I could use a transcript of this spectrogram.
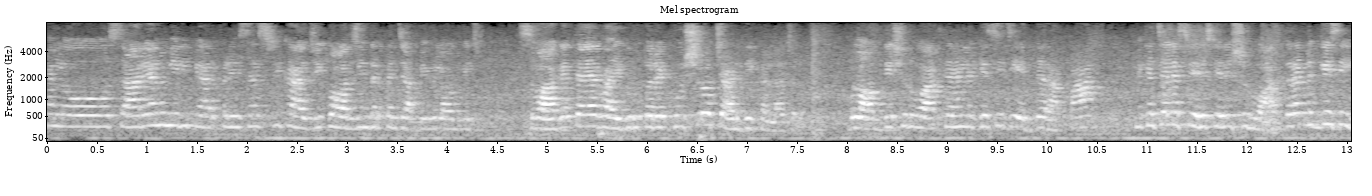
ਹੈਲੋ, ਸਾਰਿਆਂ ਨੂੰ ਮੇਰੀ ਪਿਆਰ ਭਰੀ ਸਤਿ ਸ਼੍ਰੀ ਅਕਾਲ ਜੀ ਕੌਰਜਿੰਦਰ ਪੰਜਾਬੀ ਵਲੌਗ ਵਿੱਚ ਸਵਾਗਤ ਹੈ। ਵਾਹਿਗੁਰੂ ਕਰੇ ਖੁਸ਼ ਰਹੋ, ਚੜ੍ਹਦੀ ਕਲਾ ਚਲੋ ਵਲੌਗ ਦੀ ਸ਼ੁਰੂਆਤ ਕਰਨ ਲੱਗੇ ਸੀ ਜੀ, ਇੱਧਰ ਆਪਾਂ। ਮੈਂ ਕਿਹਾ, ਚੱਲ ਸਵੇਰੇ ਸਵੇਰੇ ਸ਼ੁਰੂਆਤ ਕਰਨ ਲੱਗੇ ਸੀ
